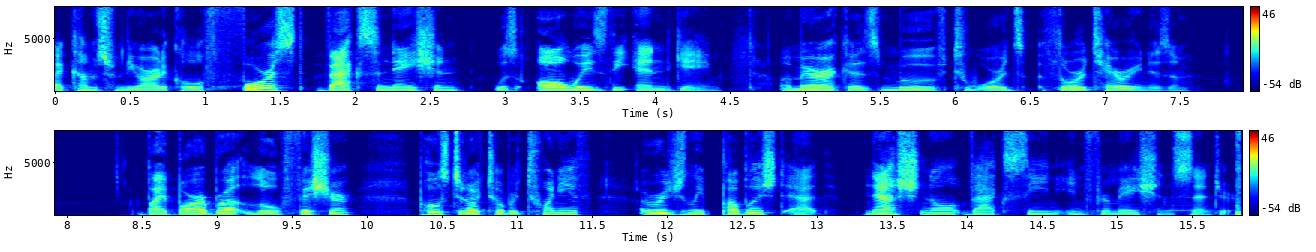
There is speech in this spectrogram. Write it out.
That comes from the article Forced Vaccination Was Always the End Game America's Move Towards Authoritarianism by Barbara Loe Fisher, posted October 20th, originally published at National Vaccine Information Center.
